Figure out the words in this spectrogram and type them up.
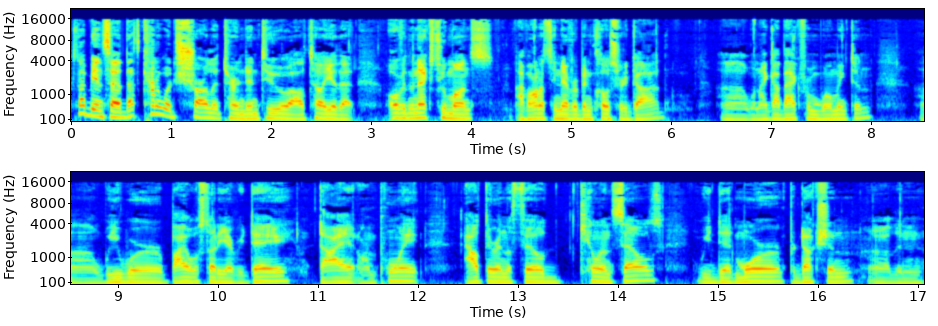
So that being said, that's kind of what Charlotte turned into. I'll tell you that over the next two months, I've honestly never been closer to God. Uh, when I got back from Wilmington, uh, we were Bible study every day, diet on point, out there in the field killing cells. We did more production uh, than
